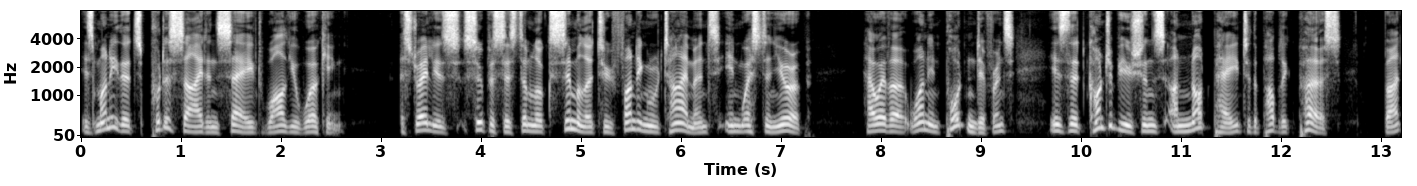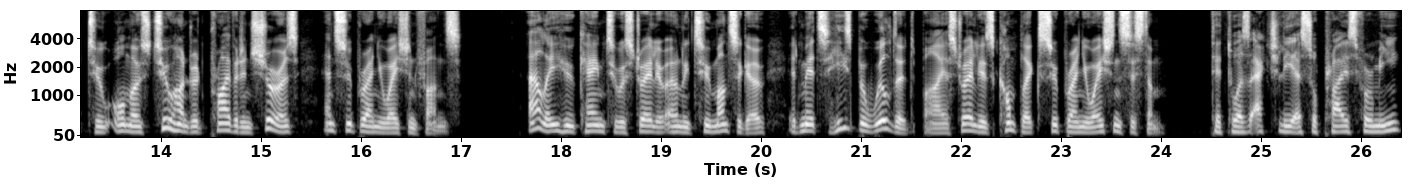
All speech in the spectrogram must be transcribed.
is money that's put aside and saved while you're working. Australia's super system looks similar to funding retirement in Western Europe. However, one important difference is that contributions are not paid to the public purse, but to almost 200 private insurers and superannuation funds. Ali, who came to Australia only two months ago, admits he's bewildered by Australia's complex superannuation system. It was actually a surprise for me.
